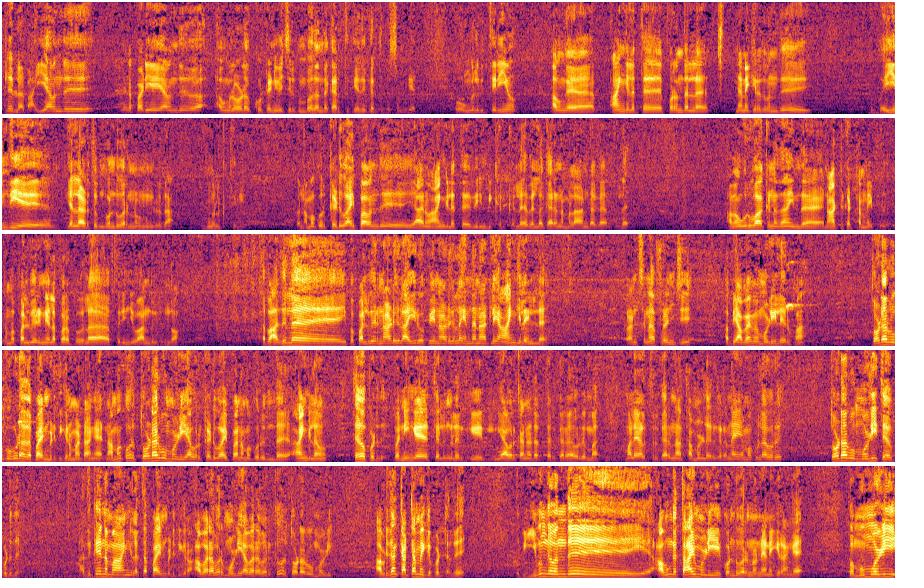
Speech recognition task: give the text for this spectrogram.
இல்லை இல்லை இப்போ ஐயா வந்து எடப்பாடி ஐயா வந்து அவங்களோட கூட்டணி வச்சிருக்கும் போது அந்த கருத்துக்கு எது கருத்து பேச முடியாது. இப்போ உங்களுக்கு தெரியும் அவங்க ஆங்கிலத்தை புறந்தல்ல நினைக்கிறது வந்து இந்திய எல்லா இடத்துக்கும் கொண்டு வரணுங்கிறது தான். உங்களுக்கு தெரியும். இப்போ நமக்கு ஒரு கெடுவாய்ப்பாக வந்து யாரும் ஆங்கிலத்தை விரும்பி கற்கல வெள்ளைக்காரன் நம்மளை ஆண்ட காலத்தில். அவன் உருவாக்குனதான் இந்த நாட்டு கட்டமைப்பு. நம்ம பல்வேறு நிலப்பரப்புகளாக பிரிஞ்சு வாழ்ந்துக்கிட்டு இருந்தோம். அப்போ அதில் இப்போ பல்வேறு நாடுகள் ஐரோப்பிய நாடுகள்லாம் எந்த நாட்டிலையும் ஆங்கிலம் இல்லை. ஃப்ரான்ஸ்னா ஃப்ரெஞ்சு அப்படி அவன் மொழியில் இருப்பான். தொடர்புக்கு கூட அதை பயன்படுத்திக்கிற மாட்டாங்க. நமக்கு ஒரு தொடர்பு மொழியாக ஒரு கெடுவாய்ப்பாக நமக்கு ஒரு இந்த ஆங்கிலம் தேவைப்படுது. இப்போ நீங்கள் தெலுங்கில் இருக்கி இருக்கீங்க அவர் கன்னடத்தில் இருக்கிறார் ஒரு ம மலையாளத்தில் இருக்காரு நான் தமிழில் இருக்கிறேன்னா எமக்குள்ளே ஒரு தொடர்பு மொழி தேவைப்படுது. அதுக்கு நம்ம ஆங்கிலத்தை பயன்படுத்திக்கிறோம். அவரவர் மொழி அவரவருக்கு ஒரு தொடர்பு மொழி. அப்படி தான் கட்டமைக்கப்பட்டது. இப்போ இவங்க வந்து அவங்க தாய்மொழியை கொண்டு வரணும்னு நினைக்கிறாங்க. இப்போ மும்மொழி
